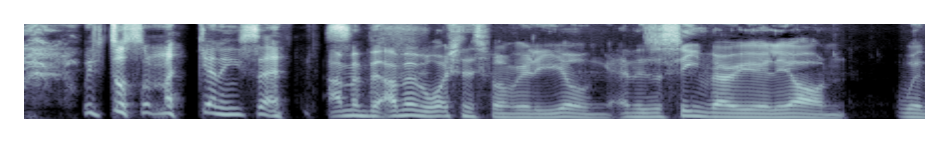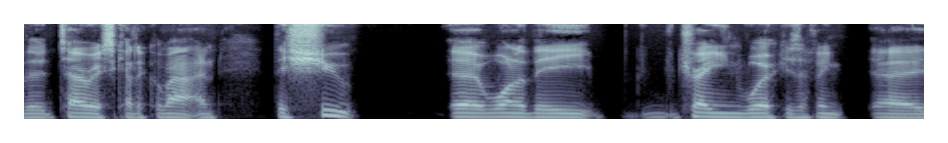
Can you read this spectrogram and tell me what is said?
which doesn't make any sense. I remember I remember watching this film really young, and there's a scene very early on where the terrorists kind of come out and they shoot uh, one of the train workers, I think, uh,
